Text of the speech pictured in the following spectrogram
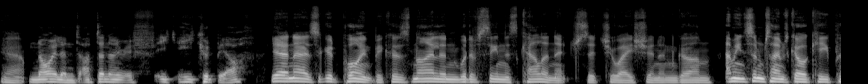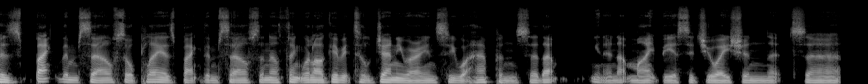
Yeah. Nyland, I don't know if he, he could be off. Yeah, no, it's a good point because Nyland would have seen this Kalinic situation and gone. I mean, sometimes goalkeepers back themselves or players back themselves and they'll think, well, I'll give it till January and see what happens. So that, you know, that might be a situation that uh,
